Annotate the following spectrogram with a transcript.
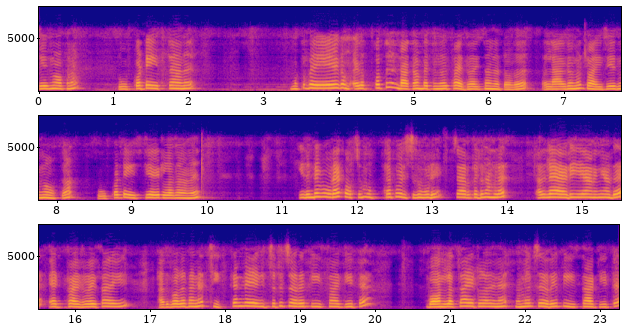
ചെയ്ത് നോക്കണം. സൂപ്പർ ടേസ്റ്റ് ആണ്. നമുക്ക് വേഗം എളുപ്പത്തിൽ ഉണ്ടാക്കാൻ പറ്റുന്ന ഒരു ഫ്രൈഡ് റൈസ് ആണ് കേട്ടോ അത്. എല്ലാവരും ഒന്ന് ട്രൈ ചെയ്ത് നോക്കുക. സൂപ്പർ ടേസ്റ്റി ആയിട്ടുള്ളതാണ്. ഇതിന്റെ കൂടെ കുറച്ച് മുട്ട പൊരിച്ചതും കൂടി ചേർത്തിട്ട് നമ്മൾ അതിൽ ആഡ് ചെയ്യുകയാണെങ്കിൽ അത് എഗ് ഫ്രൈഡ് റൈസ് ആയി. അതുപോലെ തന്നെ ചിക്കൻ വേവിച്ചിട്ട് ചെറിയ പീസ് ആക്കിയിട്ട് ബോൺലെസ് ആയിട്ടുള്ളതിനെ നമ്മൾ ചെറിയ പീസ് ആക്കിയിട്ട്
